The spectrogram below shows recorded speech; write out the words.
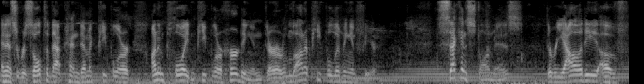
And as a result of that pandemic, people are unemployed and people are hurting, and there are a lot of people living in fear. Second storm is the reality of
